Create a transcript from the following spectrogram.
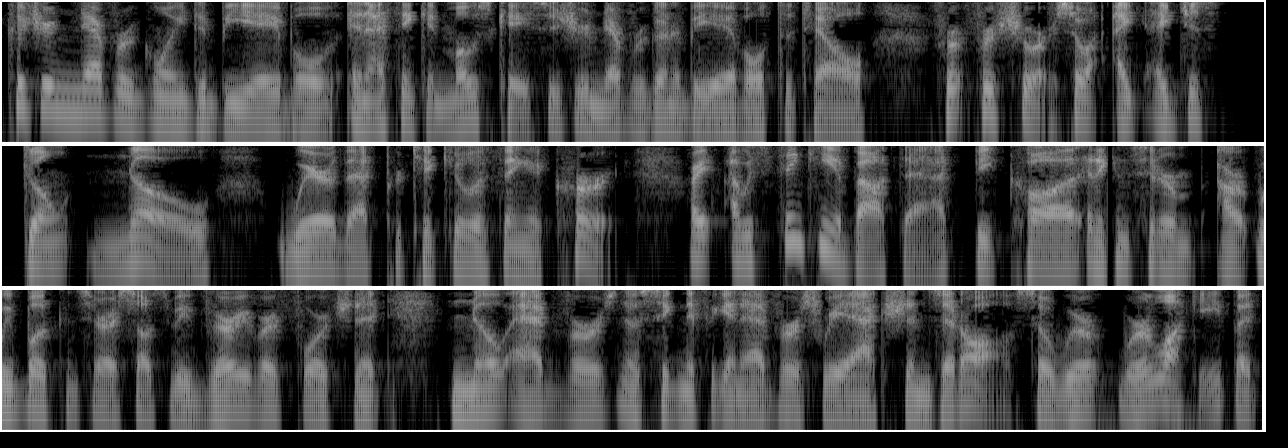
because you're never going to be able, and I think in most cases, you're never going to be able to tell for, for sure. So I, I just, don't know where that particular thing occurred. All right, I was thinking about that because, and I consider our, we both consider ourselves to be very, very fortunate. No adverse, no significant adverse reactions at all. So we're we're lucky, but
